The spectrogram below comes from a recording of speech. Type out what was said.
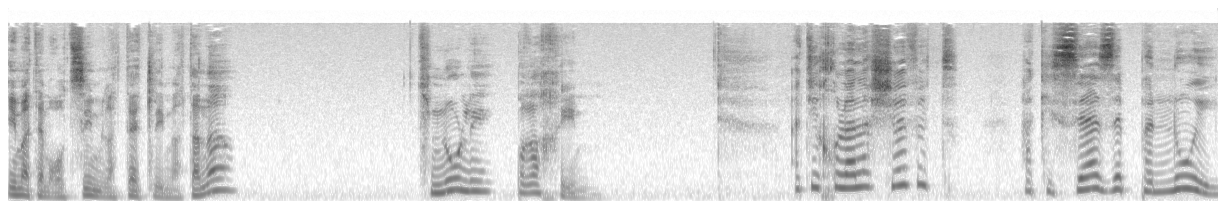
אם אתם רוצים לתת לי מתנה, תנו לי פרחים. את יכולה לשבת. הכיסא הזה פנוי.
